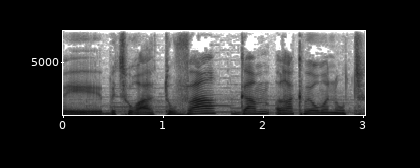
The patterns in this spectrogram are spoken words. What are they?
ובצורה טובה, גם רק מאומנות.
